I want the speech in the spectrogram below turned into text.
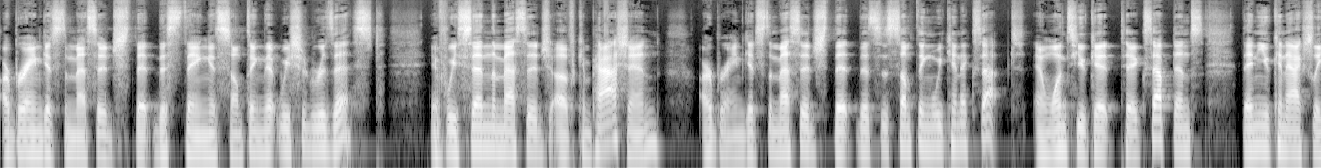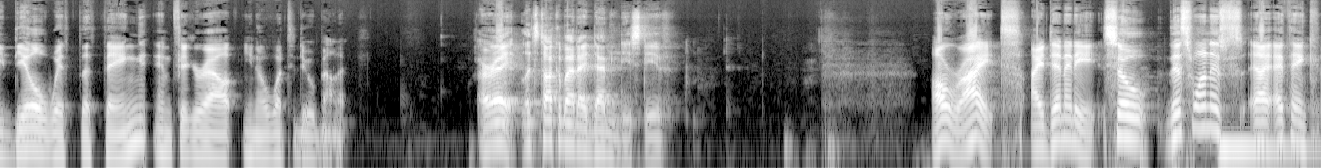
our brain gets the message that this thing is something that we should resist. If we send the message of compassion our brain gets the message that this is something we can accept. And once you get to acceptance then you can actually deal with the thing and figure out you know what to do about it. All right let's talk about identity steve all right, identity. So this one is, I, I think,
